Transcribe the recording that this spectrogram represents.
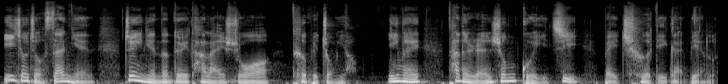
一九九三年这一年呢，对她来说特别重要。因为他的人生轨迹被彻底改变了。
